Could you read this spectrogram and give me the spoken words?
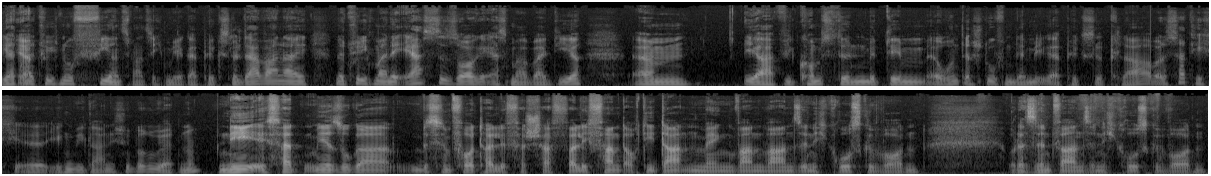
Die hat Ja. natürlich nur 24 Megapixel. Da war na- natürlich meine erste Sorge erstmal bei dir. Ähm, ja, wie kommst du denn mit dem äh, Runterstufen der Megapixel klar? Aber das hatte ich äh, irgendwie gar nicht so berührt, ne? Nee, es hat mir sogar ein bisschen Vorteile verschafft, weil ich fand, auch die Datenmengen waren wahnsinnig groß geworden oder sind wahnsinnig groß geworden.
